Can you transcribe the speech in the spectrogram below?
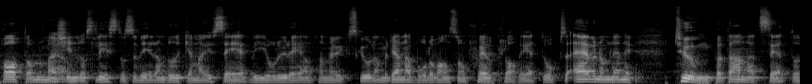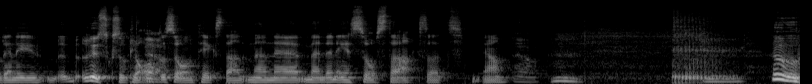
pratar om de här Ja. Schindler's list och så vidare, den brukar man ju se. Vi gjorde ju det i alla fall när jag gick i skolan, men denna borde vara en sån självklarhet också. Även om den är tung på ett annat sätt och den är ju rysk såklart Ja. och så, textad. Men, eh, men den är så stark så att, ja. Ja. Uh,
